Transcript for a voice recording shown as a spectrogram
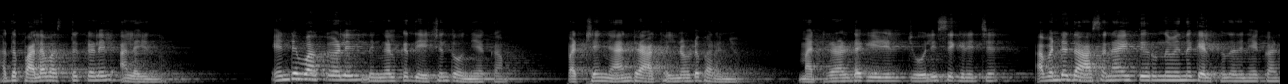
അത് പല വസ്തുക്കളിൽ അലയുന്നു. എന്റെ വാക്കുകളിൽ നിങ്ങൾക്ക് ദേഷ്യം തോന്നിയേക്കാം. പക്ഷേ ഞാൻ രാഘലിനോട് പറഞ്ഞു മറ്റൊരാളുടെ കീഴിൽ ജോലി സ്വീകരിച്ച് അവന്റെ ദാസനായി തീർന്നുവെന്ന് കേൾക്കുന്നതിനേക്കാൾ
